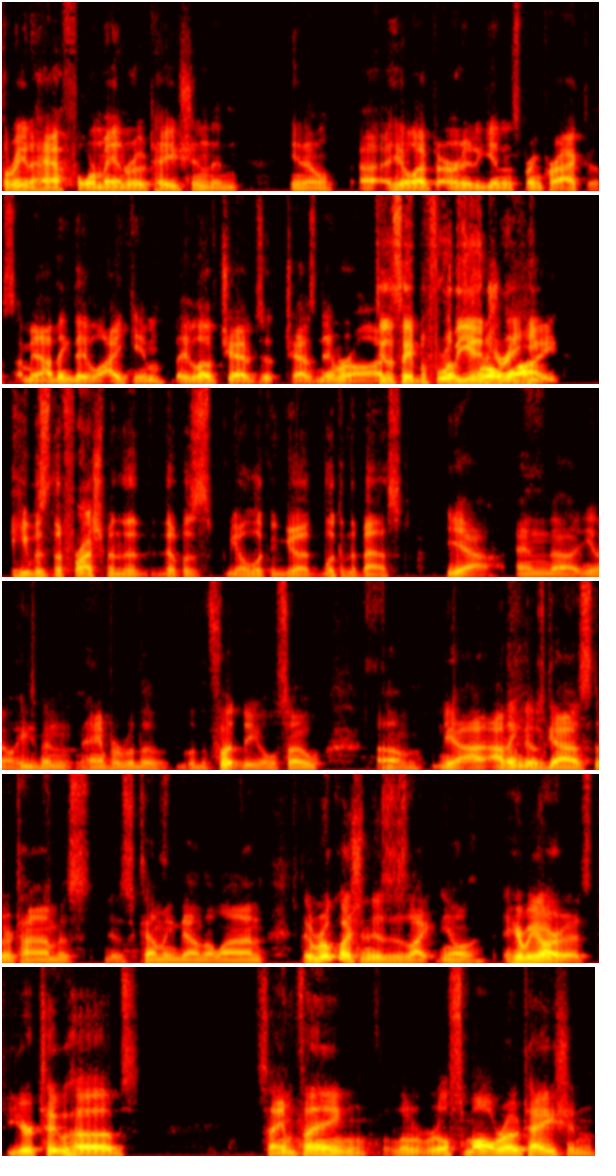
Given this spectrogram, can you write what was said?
three and a half, four man rotation, and you know uh, he'll have to earn it again in spring practice. I mean, I think they like him. They love Chas Chas Nimrod. I was gonna say before the injury, he, he, was the freshman that, that was you know looking good, looking the best. Yeah, and uh, you know he's been hampered with the with the foot deal. So um, yeah, I, I, think those guys, their time is is coming down the line. The real question is, is like you know, here we are, it's year two hubs, same thing, a little real small rotation.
